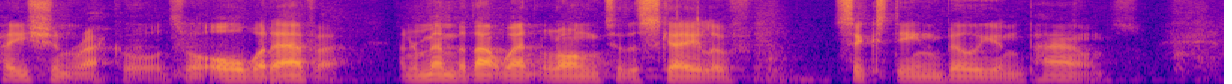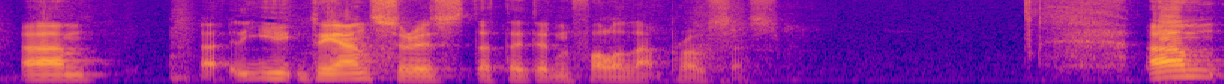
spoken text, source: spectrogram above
patient records or, or, whatever, and remember that went along to the scale of 16 billion pounds, um, uh, you, the answer is that they didn't follow that process. Um,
